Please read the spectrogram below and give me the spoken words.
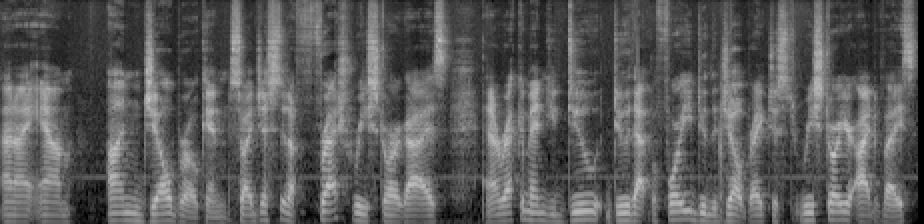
and I am unjailbroken. So I just did a fresh restore, guys, and I recommend you do do that before you do the jailbreak. Just restore your iDevice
